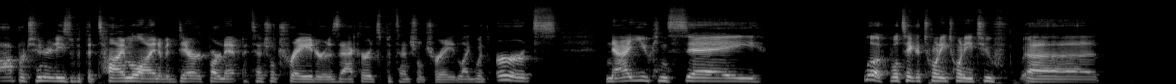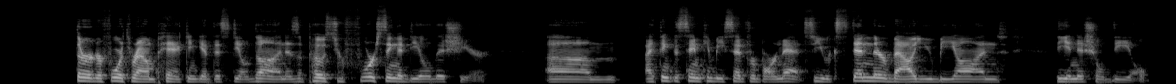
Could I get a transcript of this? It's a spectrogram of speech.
opportunities with the timeline of a Derek Barnett potential trade or a Zach Ertz potential trade. Like with Ertz, now you can say, look, we'll take a 2022 uh, third or fourth round pick and get this deal done, as opposed to forcing a deal this year. Um, I think the same can be said for Barnett. So you extend their value beyond the initial deal.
